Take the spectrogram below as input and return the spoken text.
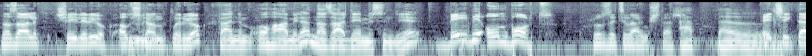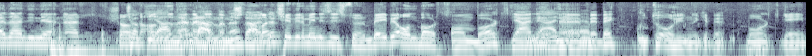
Nazarlık şeyleri yok, alışkanlıkları yok. Efendim o hamile nazar değmesin diye. Baby on board rozeti vermişler. Abo. Elçiliklerden dinleyenler şu anda Çok iyi anladı. Hemen anlamışlardır. Ama çevirmenizi istiyorum. Baby on board. On board yani, Yani, e, e, bebek kutu oyunu gibi. Board game.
